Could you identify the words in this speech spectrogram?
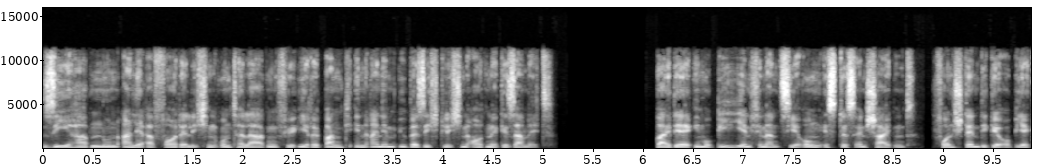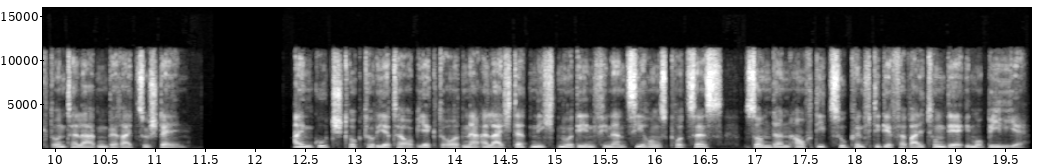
Sie haben nun alle erforderlichen Unterlagen für Ihre Bank in einem übersichtlichen Ordner gesammelt. Bei der Immobilienfinanzierung ist es entscheidend, vollständige Objektunterlagen bereitzustellen. Ein gut strukturierter Objektordner erleichtert nicht nur den Finanzierungsprozess, sondern auch die zukünftige Verwaltung der Immobilie.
